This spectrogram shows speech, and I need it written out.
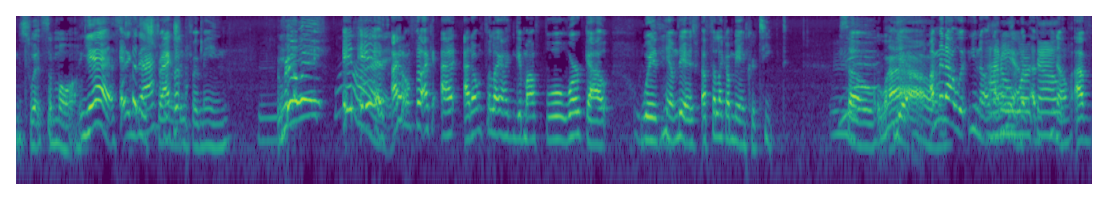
you sweat some more. yes, It's exactly. a distraction for me. Really? It is. I don't feel like I, I don't feel like I can get my full workout with him there. I feel like I'm being critiqued. So Wow. yeah. I mean, I would you know I don't yeah, work but, uh, out. You know, I've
